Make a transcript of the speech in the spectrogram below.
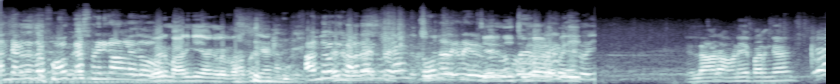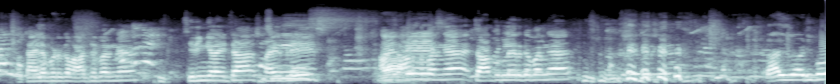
அந்த இடத்துல ஃபோக்கஸ் பண்ணிருக்காங்களே ஏதோ. ஒரு மாணிக்க அந்த சரி நீ சும்மா பண்ணி எல்லாரும் அவனே பாருங்க. கையில போட்டுக்க வாட்ச பாருங்க. சிரிங்க லைட்டா ஸ்மைல் ப்ளீஸ் பாருங்க. சார்த்துக்குள்ள இருக்க பாருங்க. ராஜ்வாடி போ.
